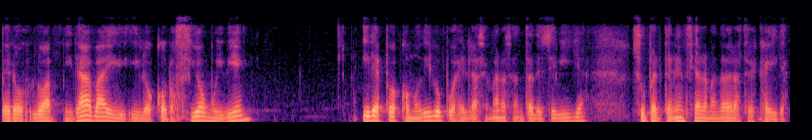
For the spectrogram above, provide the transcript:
pero lo admiraba y lo conoció muy bien y después, como digo, pues en la Semana Santa de Sevilla, su pertenencia a la Hermandad de las Tres Caídas,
